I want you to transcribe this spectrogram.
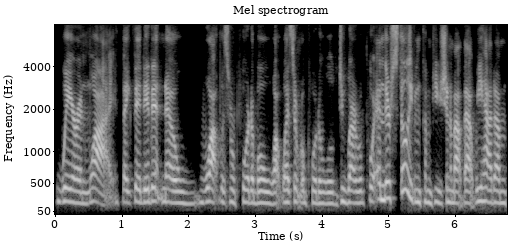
where, and why. Like they didn't know what was reportable, what wasn't reportable. Do I report? And there's still even confusion about that. We had um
